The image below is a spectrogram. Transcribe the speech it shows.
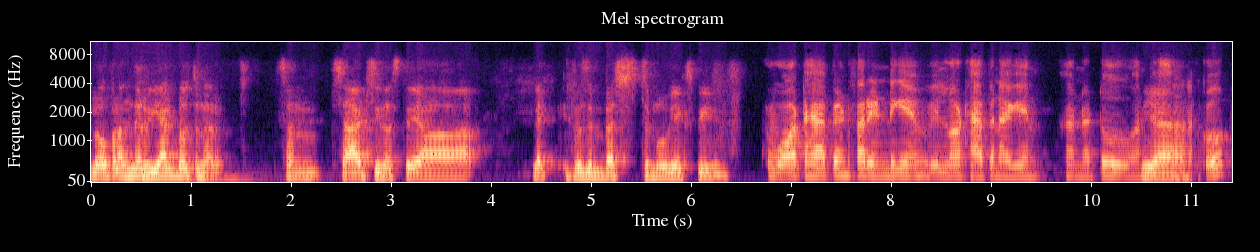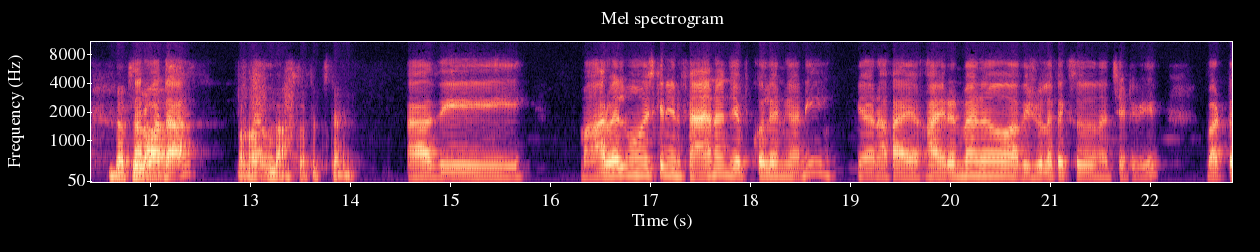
లోపల అందరు రియాక్ట్ అవుతున్నారు. సమ్ సాడ్ సీన్ వస్తే ఆ like it was the best movie experience what happened for Endgame will not happen again అన్నట్టు. నాకు. తర్వాత అది మార్వెల్ మూవీస్కి నేను ఫ్యాన్ అని చెప్పుకోలేను కానీ నాకు ఐరన్ మ్యాన్ ఆ విజువల్ ఎఫెక్ట్స్ నచ్చేటివి. బట్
